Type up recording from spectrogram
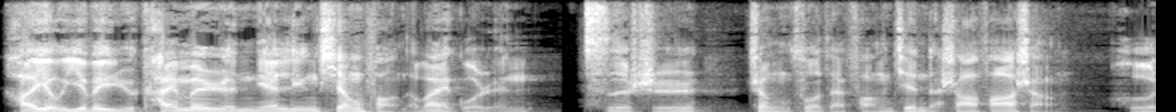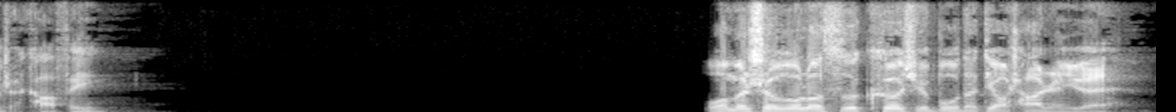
还有一位与开门人年龄相仿的外国人，此时正坐在房间的沙发上喝着咖啡。我们是俄罗斯科学部的调查人员，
